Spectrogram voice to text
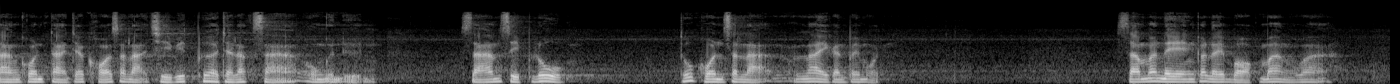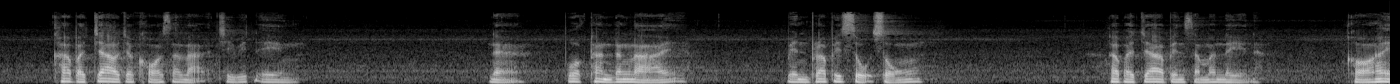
ต่างคนต่างจะขอสละชีวิตเพื่อจะรักษาองค์อื่นๆสามสิบรูป ทุกคนสละไล่กันไปหมดสามเณรก็เลยบอกบ้างว่า ข้าพเจ้าจะขอสละชีวิตเองนะพวกท่านทั้งหลาย เป็นพระภิกษุสงฆ์ข้าพเจ้าเป็นสัมมเนรขอให้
